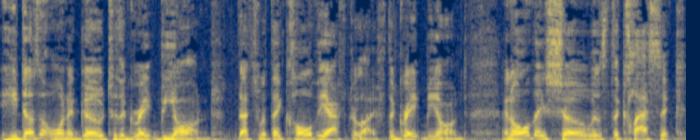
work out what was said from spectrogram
he doesn't want to go to the great beyond. That's what they call the afterlife, the great beyond. And all they show is the classic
